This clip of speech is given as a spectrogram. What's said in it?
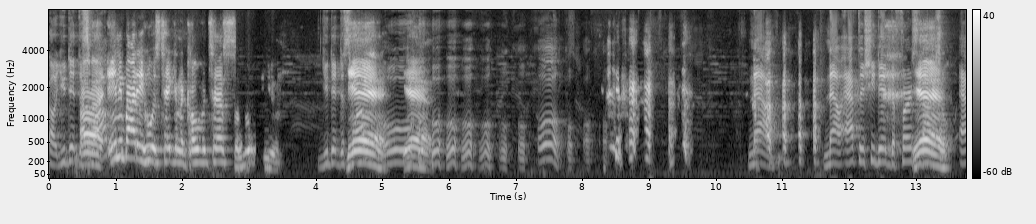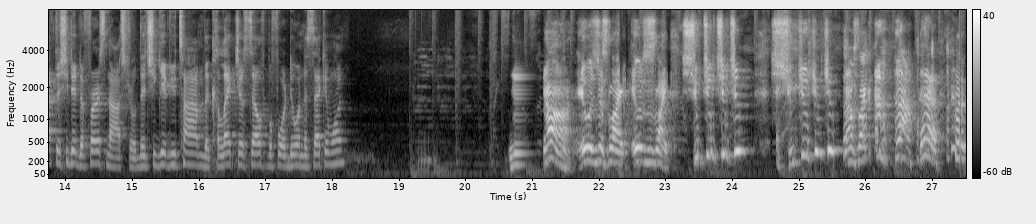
Oh, you did the uh, swab? anybody who is taking the COVID test, salute you. you did the swab? Yeah, yeah. now, now after she did the first Yeah. nostril, after she did the first nostril, did she give you time to collect yourself before doing the second one? Nah, it was just like it was just like shoot, shoot, shoot, shoot, shoot, shoot, shoot, shoot. And I was like, ah, ah, ah.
